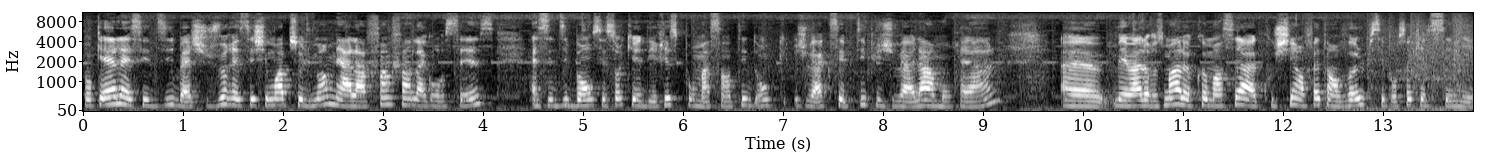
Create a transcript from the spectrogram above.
Donc elle, elle s'est dit, ben, je veux rester chez moi absolument, mais à la fin, fin de la grossesse, elle s'est dit, bon, c'est sûr qu'il y a des risques pour ma santé, donc je vais accepter, puis je vais aller à Montréal. Euh, mais malheureusement, elle a commencé à accoucher en fait en vol, puis c'est pour ça qu'elle saignait.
